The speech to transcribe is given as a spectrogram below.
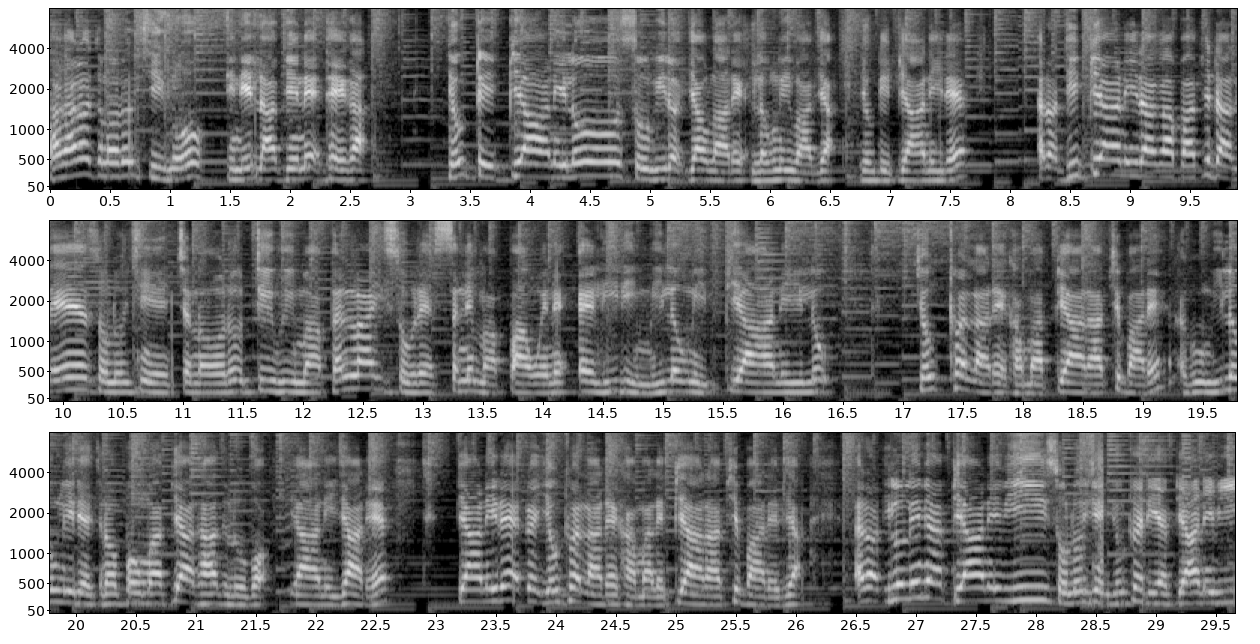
ဒါကတော့ကျွန်တော်တို့ခြီကိုဒီနေ့လာပြင်တဲ့အထက်ကရုပ်တွေပြာနေလို့ဆိုပြီးတော့ရောက်လာတဲ့အလုံးလေးပါဗျရုပ်တွေပြာနေတယ်အဲ့တော့ဒီပြာနေတာကဘာဖြစ်တာလဲဆိုလို့ရှိရင်ကျွန်တော်တို့ TV မှာ backlight ဆိုတဲ့စနစ်မှာပါဝင်တဲ့ LED မီးလုံးတွေပြာနေလို့ရုပ်ထွက်လာတဲ့အခါမှာပြာတာဖြစ်ပါတယ်အခုမီးလုံးလေးတွေကျွန်တော်ပုံမှန်ပြထားသလိုပေါ့ပြာနေကြတယ်ပြာနေတဲ့အတွက်ရုပ်ထွက်လာတဲ့အခါမှာလည်းပြာတာဖြစ်ပါတယ်ဗျ အဲ့တော့ဒီလိုလေးများပြာနေပြီဆိုလို့ရှိရင်ရုပ်ထွက်တွေကပြာနေပြီ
